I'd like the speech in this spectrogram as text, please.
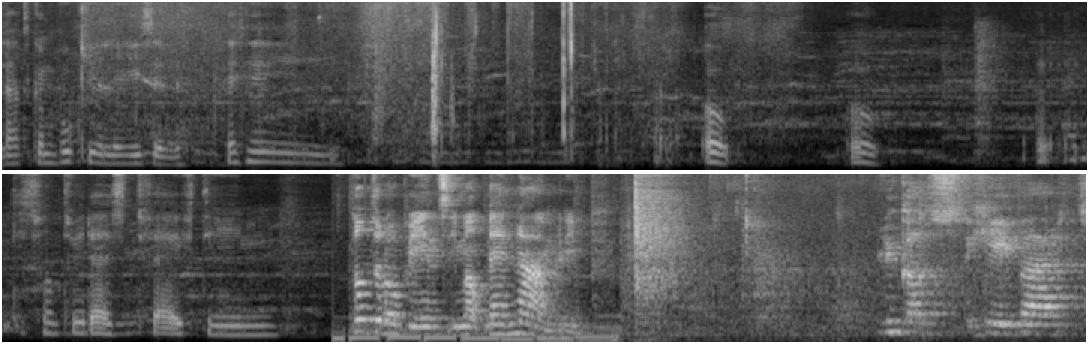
laat ik een boekje lezen. Oh, oh. Het is van 2015. Tot er opeens iemand mijn naam riep. Lucas Gevaert.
